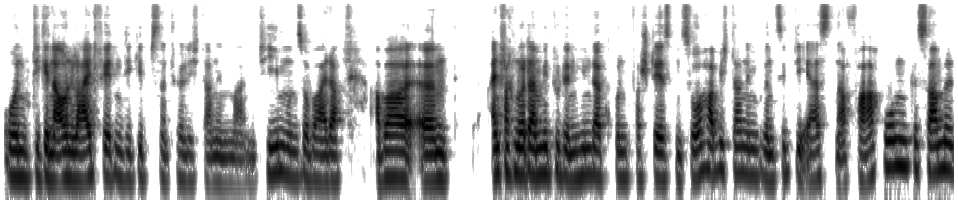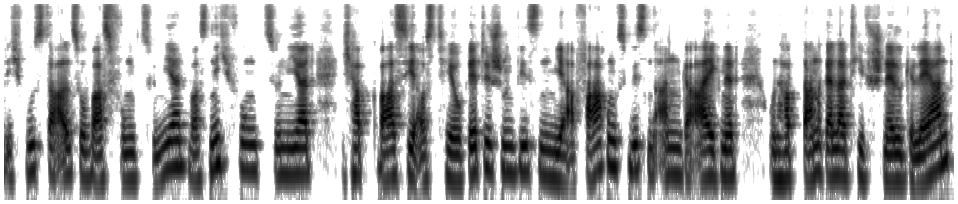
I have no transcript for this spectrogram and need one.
und die genauen Leitfäden, die gibt es natürlich dann in meinem Team und so weiter. Aber ähm, einfach nur damit du den Hintergrund verstehst. Und so habe ich dann im Prinzip die ersten Erfahrungen gesammelt. Ich wusste also, was funktioniert, was nicht funktioniert. Ich habe quasi aus theoretischem Wissen mir Erfahrungswissen angeeignet und habe dann relativ schnell gelernt,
